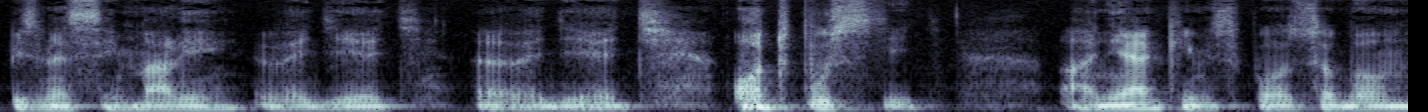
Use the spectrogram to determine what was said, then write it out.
by sme si mali vedieť, vedieť odpustiť a nejakým spôsobom,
